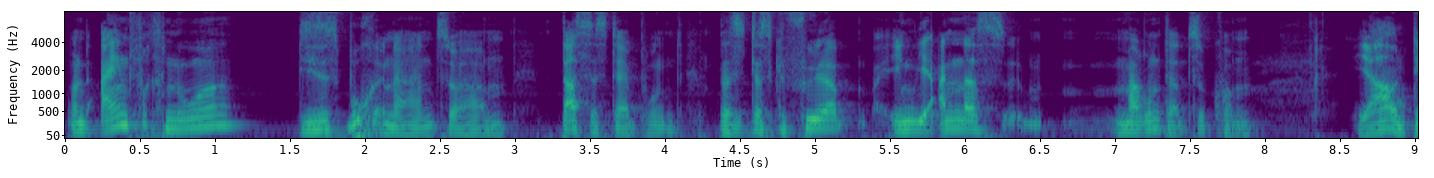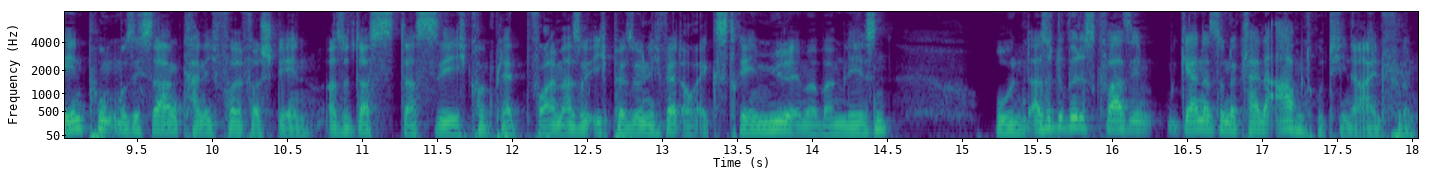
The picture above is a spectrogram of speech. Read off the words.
und einfach nur dieses Buch in der Hand zu haben. Das ist der Punkt, dass ich das Gefühl habe, irgendwie anders mal runterzukommen. Ja, und den Punkt muss ich sagen, kann ich voll verstehen. Also das, das sehe ich komplett. Vor allem, also ich persönlich werde auch extrem müde immer beim Lesen. Und also du würdest quasi gerne so eine kleine Abendroutine einführen.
